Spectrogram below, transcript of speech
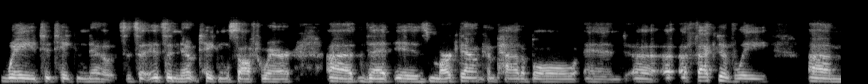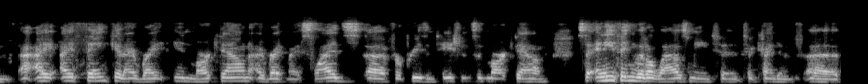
way to take notes. It's a it's a note taking software uh, that is Markdown compatible and uh, effectively. Um, I, I, think and I write in Markdown. I write my slides uh, for presentations in Markdown. So anything that allows me to to kind of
